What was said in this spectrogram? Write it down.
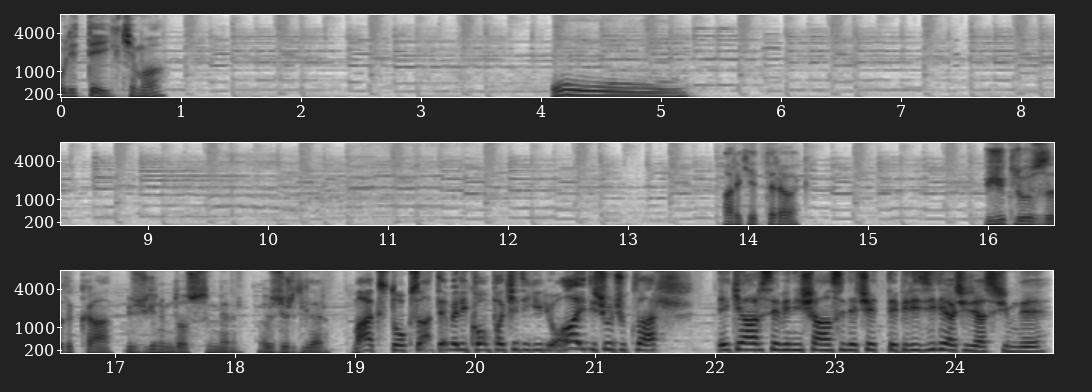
Ulit değil. Kim o? Oo. Hareketlere bak. Büyük luzladık Kaan. Üzgünüm dostum benim. Özür dilerim. Max 90 temeli kom paketi geliyor. Haydi çocuklar. Ege Arseven'in şansıyla chatte Brezilya açacağız şimdi.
